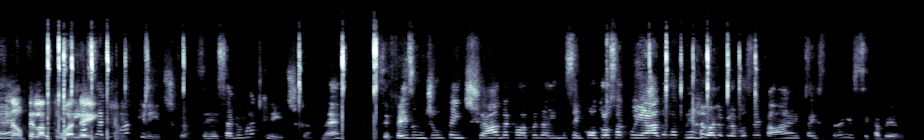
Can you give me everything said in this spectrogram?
É, Não pela tua você lente. Você recebe uma crítica. Você recebe uma crítica, né? Você fez um dia um penteado, aquela coisa linda. Você encontrou sua cunhada, a cunhada olha para você e fala: ai, tá estranho esse cabelo.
